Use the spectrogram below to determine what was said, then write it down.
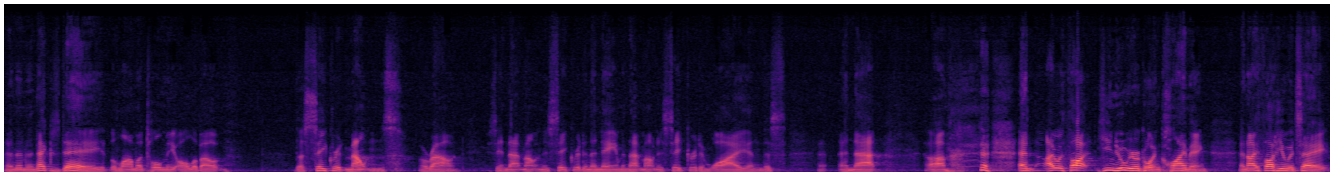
And then the next day, the Lama told me all about the sacred mountains around. He's saying that mountain is sacred in the name, and that mountain is sacred and why, and this and that. Um, and I thought he knew we were going climbing. And I thought he would say,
